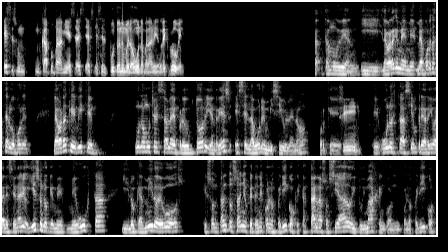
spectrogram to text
Ese es un, capo para mí, es, es, el puto número uno para mí, Rick Rubin. Está, muy bien. Y la verdad que me, aportaste algo, porque la verdad que, viste, uno muchas veces habla de productor y en realidad es, el laburo invisible, ¿no? Porque sí. Eh, uno está siempre arriba del escenario y eso es lo que me, me gusta y lo que admiro de vos, que son tantos años que tenés con los pericos, que estás tan asociado y tu imagen con, con los pericos,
